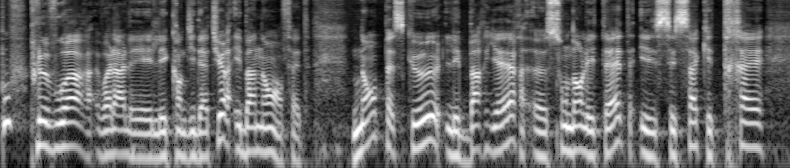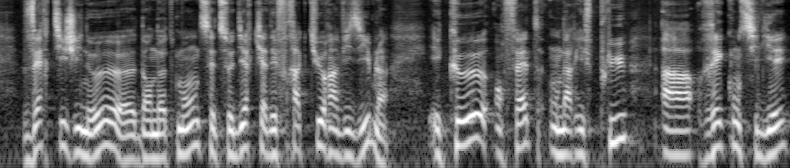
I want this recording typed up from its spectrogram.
pouf! pleuvoir voilà les, candidatures. Et eh ben non en fait. Non parce que les barrières euh, sont dans les têtes et c'est ça qui est très vertigineux euh, dans notre monde, c'est de se dire qu'il y a des fractures invisibles et que en fait on n'arrive plus à réconcilier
